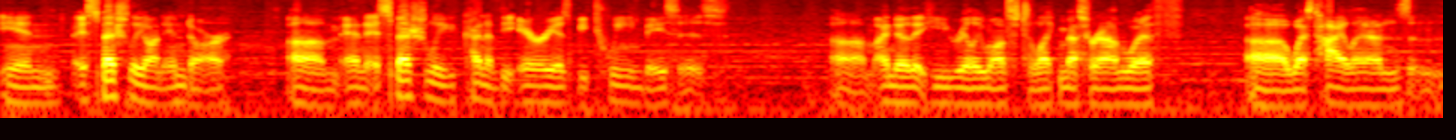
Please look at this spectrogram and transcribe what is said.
in, especially on Indar, um, and especially kind of the areas between bases. Um, I know that he really wants to like mess around with uh, West Highlands and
